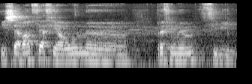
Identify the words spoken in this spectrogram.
y se avance hacia un eh, régimen civil.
